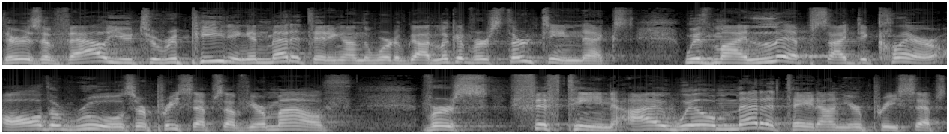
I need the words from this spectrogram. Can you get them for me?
There is a value to repeating and meditating on the Word of God. Look at verse 13 next. With my lips I declare all the rules or precepts of your mouth. Verse 15, I will meditate on your precepts.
